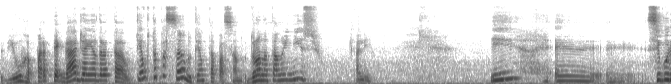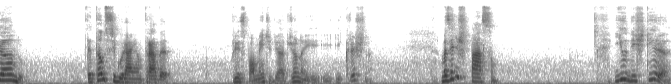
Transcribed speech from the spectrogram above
viúva para pegar Jayadratha. O tempo está passando, o tempo está passando. Drona está no início ali. E é, é, segurando, tentando segurar a entrada, principalmente de Arjuna e, e, e Krishna. Mas eles passam. E o Destira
